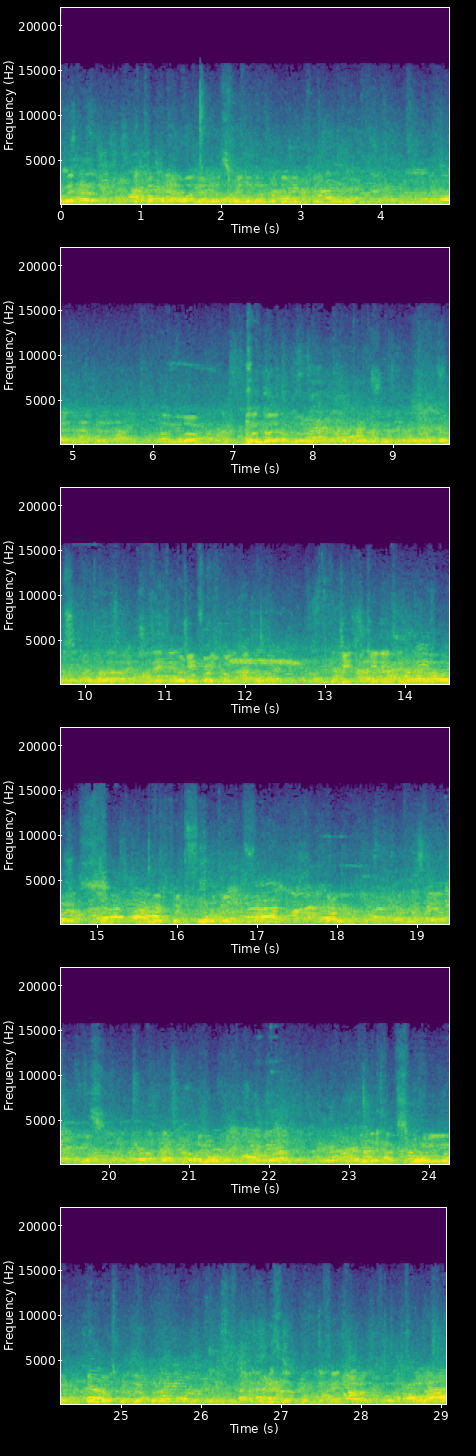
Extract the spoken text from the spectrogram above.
we have, the company have one in Sweden and they're building three more. And um, they have the. They're professional. No, it's electric four big giant. That's enormous. They have small um, dildos with jet What is the, what is the fancy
